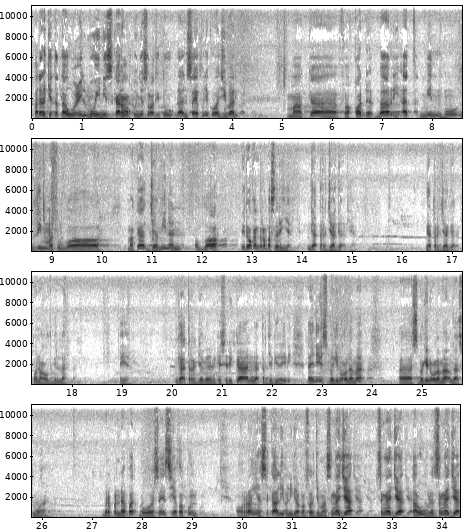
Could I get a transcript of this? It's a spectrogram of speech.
padahal kita tahu ilmu ini sekarang waktunya sholat itu dan saya punya kewajiban maka faqad bariat minhu zimmatullah. Maka jaminan Allah itu akan terlepas darinya. Nggak terjaga dia. Nggak terjaga. Wa na'udzubillah. Iya. Nggak terjaga dari kesyirikan nggak terjaga dari ini. Nah ini sebagian ulama uh, sebagian ulama nggak semua berpendapat bahwasanya siapa pun orang yang sekali meninggalkan sholat jemaah sengaja sengaja tahu dan sengaja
